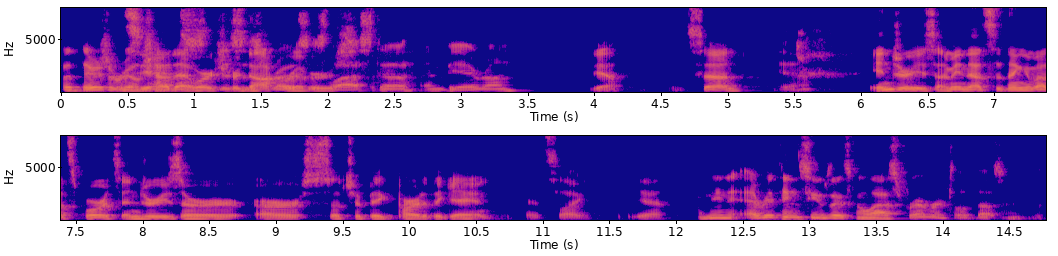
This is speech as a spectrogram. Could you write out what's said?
but there's a real See how that works for Doc Rose's Rivers. last uh, NBA run. Yeah, it's sad. Yeah. Injuries. I mean, that's the thing about sports. Injuries are are such a big part of the game. It's like, yeah, I mean, everything seems like it's going to last forever until it doesn't with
